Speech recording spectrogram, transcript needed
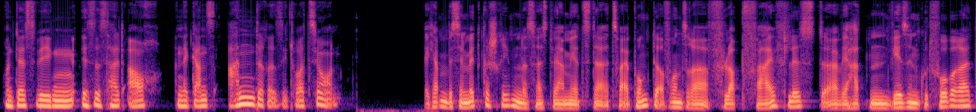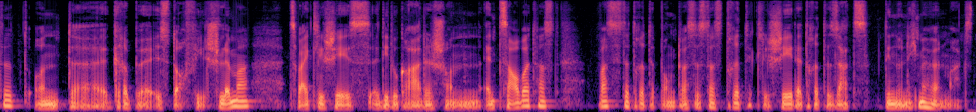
Und deswegen ist es halt auch eine ganz andere Situation. Ich habe ein bisschen mitgeschrieben, das heißt, wir haben jetzt äh, zwei Punkte auf unserer Flop 5 List. Äh, wir hatten, wir sind gut vorbereitet und äh, Grippe ist doch viel schlimmer. Zwei Klischees, die du gerade schon entzaubert hast. Was ist der dritte Punkt? Was ist das dritte Klischee, der dritte Satz, den du nicht mehr hören magst?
